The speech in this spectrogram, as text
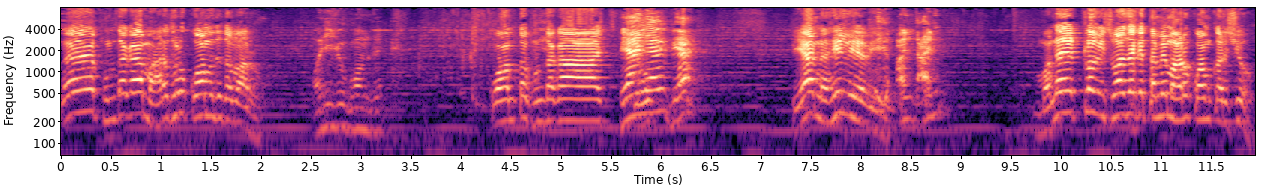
ને ફૂમતાકા મારે થોડું કોમ હતું તમારું. હજી શું કોમ છે? કોમ તો ફૂમતાકા ભ્યા લે આવી ભ્યા પ્યા નહીં લેવી. મને એટલો વિશ્વાસ છે કે તમે મારું કામ કરશો.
